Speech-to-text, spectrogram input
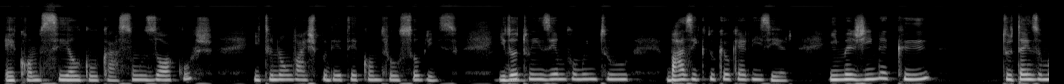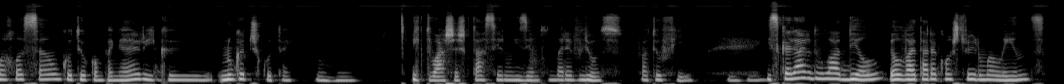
É como se ele colocasse uns óculos e tu não vais poder ter controle sobre isso. E dou-te um exemplo muito básico do que eu quero dizer. Imagina que tu tens uma relação com o teu companheiro e que nunca discutem. Uhum. e que tu achas que está a ser um exemplo maravilhoso para o teu filho. Uhum. E se calhar do lado dele, ele vai estar a construir uma lente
